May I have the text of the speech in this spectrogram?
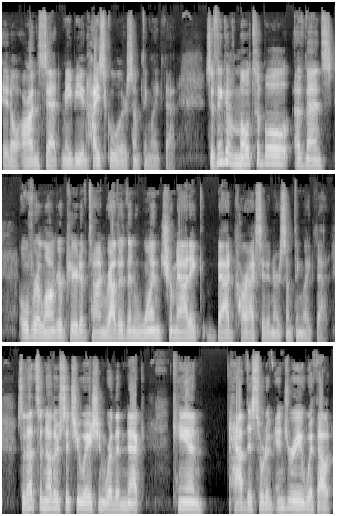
it'll onset maybe in high school or something like that. So think of multiple events over a longer period of time rather than one traumatic bad car accident or something like that. So that's another situation where the neck can have this sort of injury without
